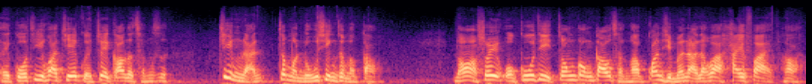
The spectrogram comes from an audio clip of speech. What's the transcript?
诶，国际化接轨最高的城市。竟然这么奴性这么高，然后所以我估计中共高层哈关起门来的话，high five 哈，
